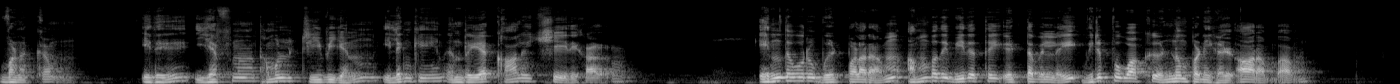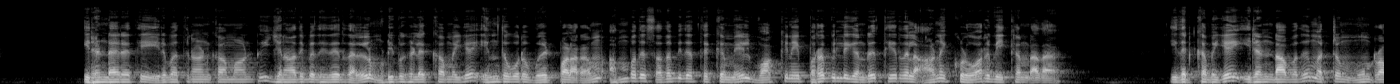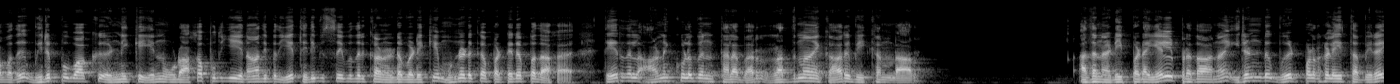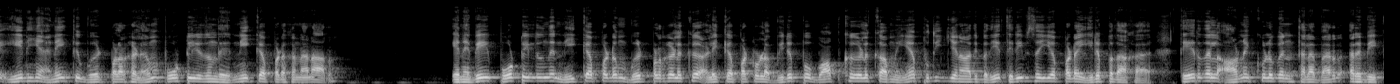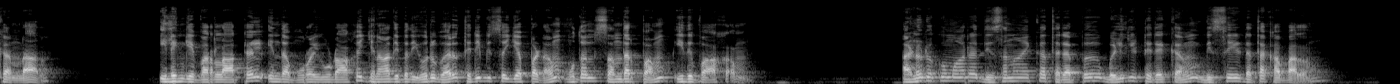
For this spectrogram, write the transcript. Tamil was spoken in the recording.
வணக்கம். இது எஃப்னா தமிழ் டிவியன் இலங்கையின் இன்றைய காலை செய்திகள். எந்த ஒரு வேட்பாளரும் ஐம்பது வீதத்தை எட்டவில்லை விருப்பு வாக்கு எண்ணும் பணிகள் ஆரம்பம். இரண்டாயிரத்தி இருபத்தி நான்காம் ஆண்டு ஜனாதிபதி தேர்தல் முடிவுகளுக்கு அமைய எந்த ஒரு வேட்பாளரும் ஐம்பது சதவீதத்துக்கு மேல் வாக்கினை பெறவில்லை என்று தேர்தல் ஆணைக்குழு அறிவிக்கின்றது. இதற்கமைய இரண்டாவது மற்றும் மூன்றாவது விருப்பு வாக்கு எண்ணிக்கையின் ஊடாக புதிய ஜனாதிபதியை தெரிவு செய்வதற்கான நடவடிக்கை முன்னெடுக்கப்பட்டிருப்பதாக தேர்தல் ஆணைக்குழுவின் தலைவர் ரத்நாயக் அறிவிக்கின்றார் அதன் அடிப்படையில் பிரதான இரண்டு வேட்பாளர்களை தவிர ஏனைய அனைத்து வேட்பாளர்களும் போட்டியிலிருந்து நீக்கப்படுகின்றனர். எனவே போட்டியிலிருந்து நீக்கப்படும் வேட்பாளர்களுக்கு அளிக்கப்பட்டுள்ள விருப்பு வாக்குகளுக்கு அமைய புதிய ஜனாதிபதி தெரிவு செய்யப்பட இருப்பதாக தேர்தல் ஆணைக்குழுவின் தலைவர் அறிவிக்கின்றார். இலங்கை வரலாற்றில் இந்த முறையூடாக ஜனாதிபதி ஒருவர் தெரிவு செய்யப்படும் முதல் சந்தர்ப்பம் இதுவாகும். அனுரகுமார திசநாயக்க தரப்பு வெளியிட்டிருக்கும் விசேட தகவல்.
